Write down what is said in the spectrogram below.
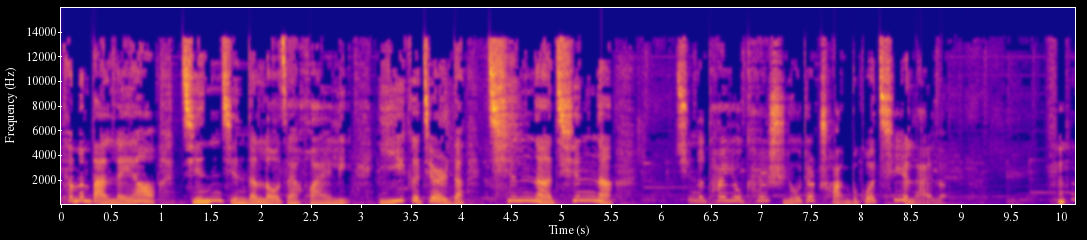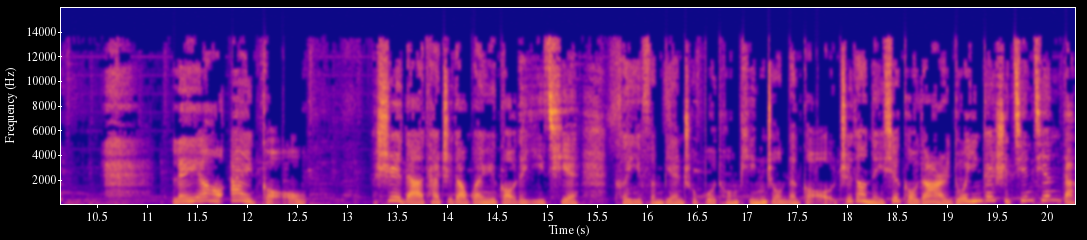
他们把雷奥紧紧的搂在怀里，一个劲儿的亲呐亲呐，亲的他又开始有点喘不过气来了。雷奥爱狗。是的，他知道关于狗的一切，可以分辨出不同品种的狗，知道哪些狗的耳朵应该是尖尖的，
